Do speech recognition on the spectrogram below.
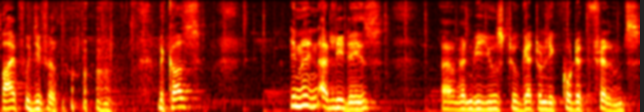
Why Fujifilm? because, you know, in early days, uh, when we used to get only Kodak films,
